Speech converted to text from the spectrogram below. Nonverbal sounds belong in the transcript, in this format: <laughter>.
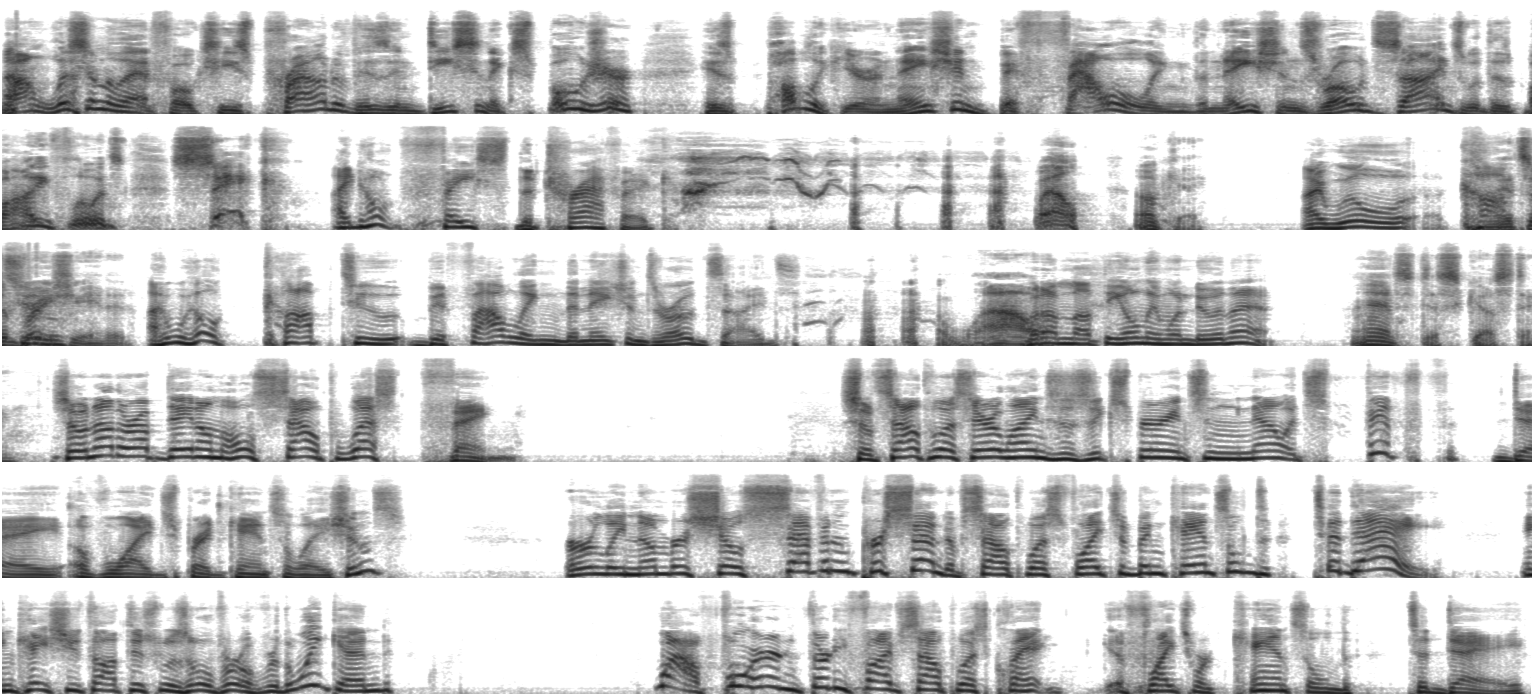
Now, listen to that, folks. He's proud of his indecent exposure, his public urination, befouling the nation's roadsides with his body fluids. Sick. I don't face the traffic. <laughs> Well, okay. I will cop It's to- appreciated. I will cop to befouling the nation's roadsides, <laughs> Wow. but I'm not the only one doing that. That's disgusting. So another update on the whole Southwest thing. So Southwest Airlines is experiencing now its fifth day of widespread cancellations. Early numbers show 7% of Southwest flights have been canceled today. In case you thought this was over over the weekend. Wow, 435 Southwest cla- flights were canceled today,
